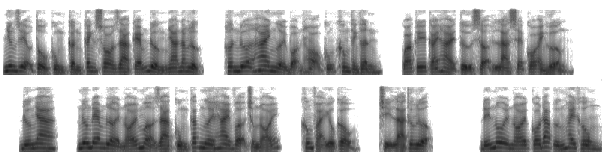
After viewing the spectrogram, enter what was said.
Nhưng rượu tổ cùng cần canh so ra kém đường nha năng lực, hơn nữa hai người bọn họ cũng không thành thân, quá kế cái hải tử sợ là sẽ có ảnh hưởng. Đường nha, nương đem lời nói mở ra cùng các ngươi hai vợ chồng nói, không phải yêu cầu, chỉ là thương lượng. Đến nôi nói có đáp ứng hay không,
